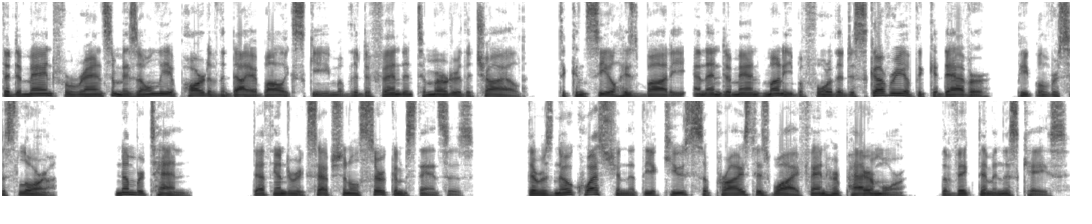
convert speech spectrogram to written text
The demand for ransom is only a part of the diabolic scheme of the defendant to murder the child, to conceal his body and then demand money before the discovery of the cadaver. People vs. Laura. Number 10. Death under exceptional circumstances. There is no question that the accused surprised his wife and her paramour, the victim in this case,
